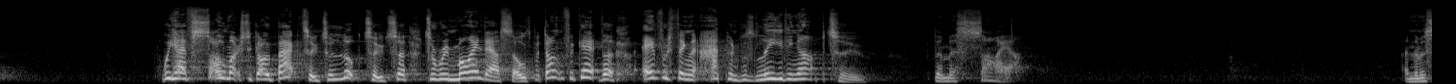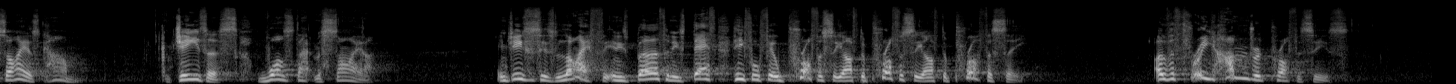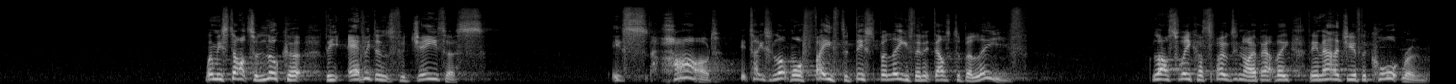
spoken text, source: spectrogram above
We have so much to go back to, to look to, to, to remind ourselves. But don't forget that everything that happened was leading up to the Messiah. And the Messiah's come. Jesus was that Messiah. In Jesus' life, in his birth and his death, he fulfilled prophecy after prophecy after prophecy. Over 300 prophecies. When we start to look at the evidence for Jesus, it's hard. It takes a lot more faith to disbelieve than it does to believe. Last week I spoke, didn't I, about the, the analogy of the courtroom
